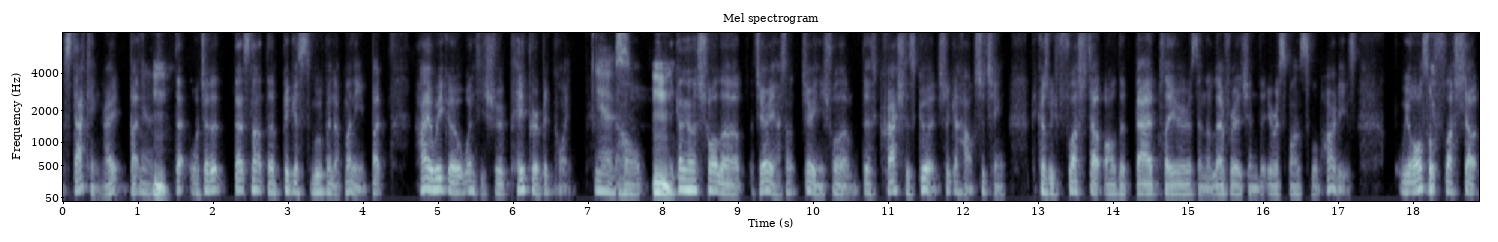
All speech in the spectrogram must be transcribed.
stacking，right？But Yes. 嗯 that 我觉得 that's not the biggest movement of money。But 还有一个问题是 paper Bitcoin。然 Yes. 后嗯你刚刚说了，Jerry 好像 Jerry 你说了，the crash is good 是个好事情，because we flushed out all the bad players and the leverage and the irresponsible parties. We also flushed out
